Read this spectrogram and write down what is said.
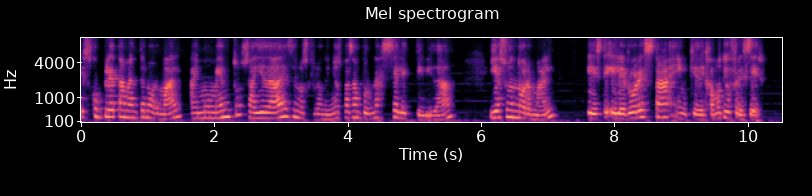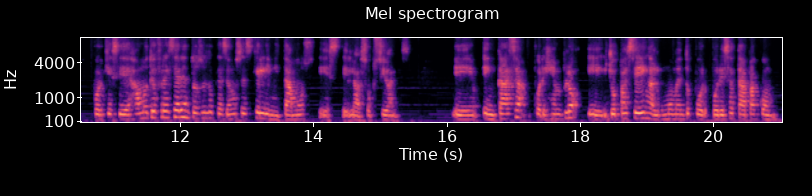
Es completamente normal. Hay momentos, hay edades en los que los niños pasan por una selectividad y eso es normal. Este, el error está en que dejamos de ofrecer, porque si dejamos de ofrecer, entonces lo que hacemos es que limitamos este, las opciones. Eh, en casa, por ejemplo, eh, yo pasé en algún momento por, por esa etapa con,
